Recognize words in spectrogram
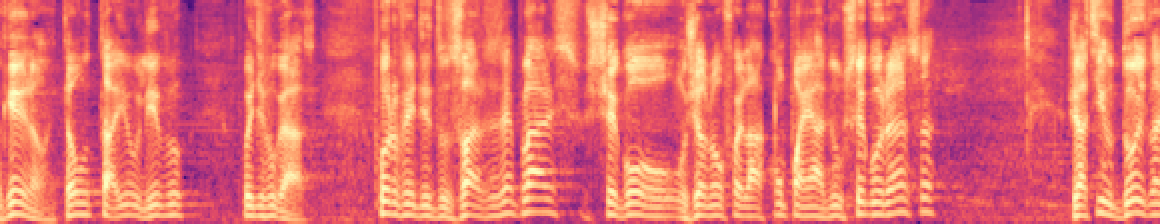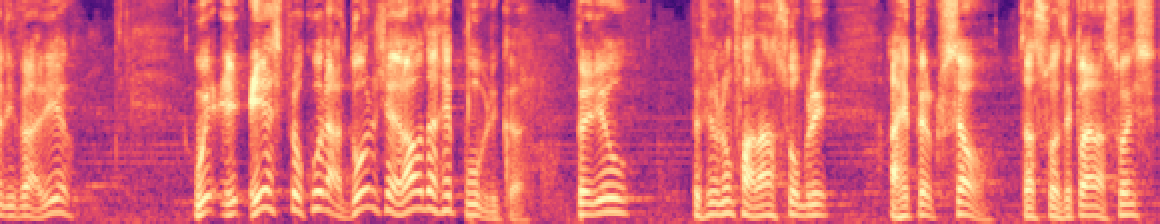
Ok? Não? Então está aí o livro, foi divulgado. Foram vendidos vários exemplares. Chegou, o Janão foi lá acompanhado de um segurança. Já tinha dois na livraria. O ex-procurador-geral da República. Prefiro, prefiro não falar sobre a repercussão das suas declarações.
